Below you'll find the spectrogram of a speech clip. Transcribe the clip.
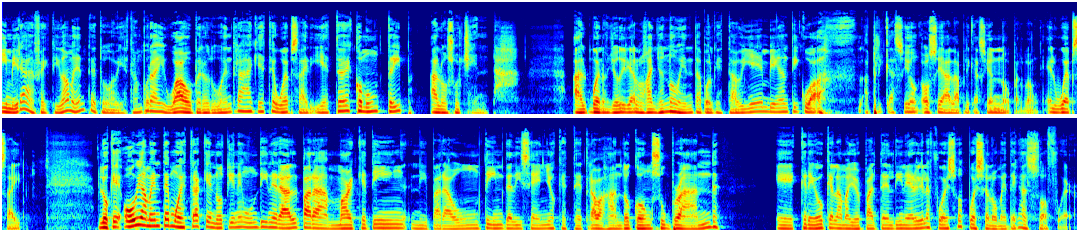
Y mira, efectivamente, todavía están por ahí. Wow, pero tú entras aquí a este website y esto es como un trip a los 80. Al, bueno, yo diría a los años 90 porque está bien, bien anticuada la aplicación. O sea, la aplicación no, perdón, el website. Lo que obviamente muestra que no tienen un dineral para marketing ni para un team de diseño que esté trabajando con su brand. Eh, creo que la mayor parte del dinero y el esfuerzo pues se lo meten al software.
